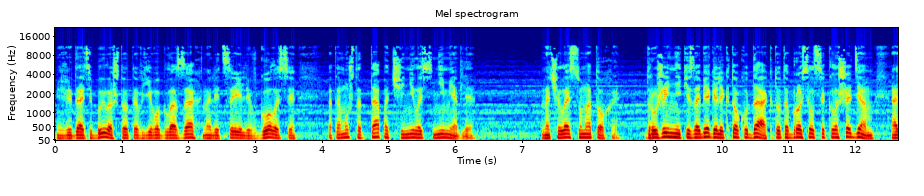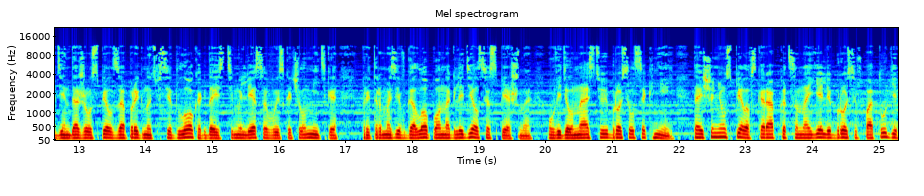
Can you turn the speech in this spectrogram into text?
Видать, было что-то в его глазах, на лице или в голосе, потому что та подчинилась немедля. Началась суматоха. Дружинники забегали кто куда, кто-то бросился к лошадям, один даже успел запрыгнуть в седло, когда из тьмы леса выскочил Митька. Притормозив галоп, он огляделся спешно, увидел Настю и бросился к ней. Та еще не успела вскарабкаться на еле, бросив потуги,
